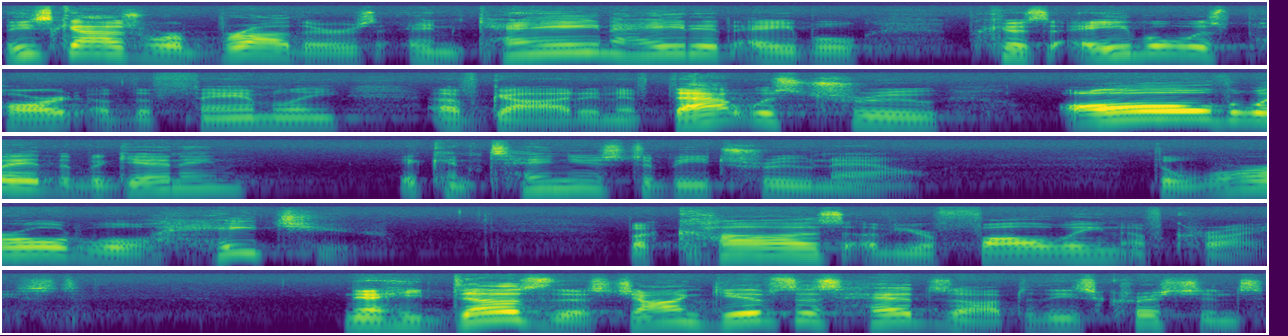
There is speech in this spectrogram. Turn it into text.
These guys were brothers, and Cain hated Abel because Abel was part of the family of God. And if that was true all the way at the beginning, it continues to be true now. The world will hate you because of your following of Christ. Now, he does this. John gives this heads up to these Christians,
